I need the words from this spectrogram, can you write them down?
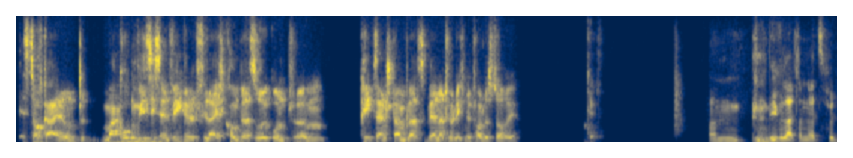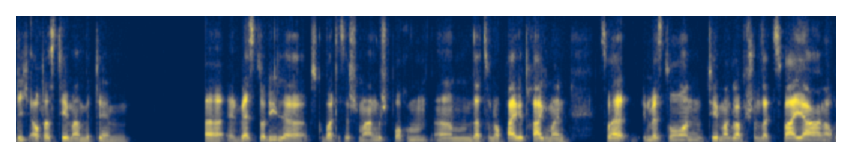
Ist doch geil. Und mal gucken, wie es sich entwickelt. Vielleicht kommt er zurück und ähm, kriegt seinen Stammplatz. Wäre natürlich eine tolle Story. Okay. Ähm, wie viel hat dann jetzt für dich auch das Thema mit dem äh, Investor-Deal, der Scuba hat es ja schon mal angesprochen, ähm, dazu noch beigetragen? Ich meine, es war Investoren-Thema, glaube ich, schon seit zwei Jahren, auch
